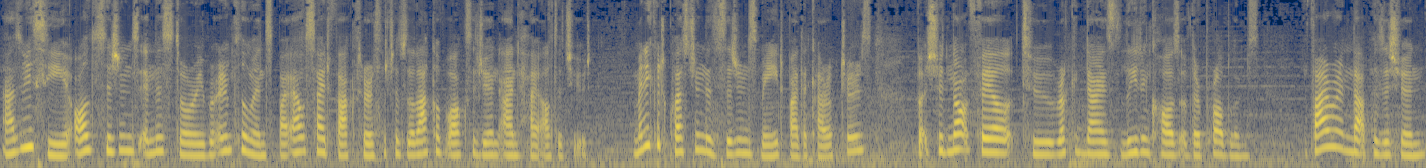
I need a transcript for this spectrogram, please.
As we see, all decisions in this story were influenced by outside factors such as the lack of oxygen and high altitude. Many could question the decisions made by the characters, but should not fail to recognize the leading cause of their problems. If I were in that position,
